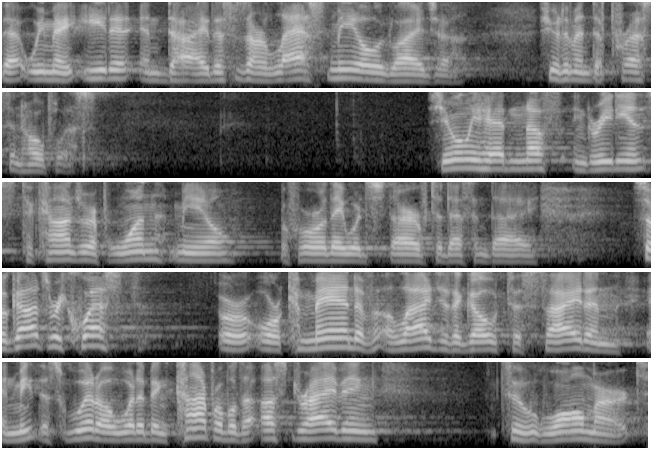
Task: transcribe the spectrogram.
that we may eat it and die. This is our last meal, Elijah. She would have been depressed and hopeless. She only had enough ingredients to conjure up one meal before they would starve to death and die. So God's request or, or command of Elijah to go to Sidon and meet this widow would have been comparable to us driving to Walmart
